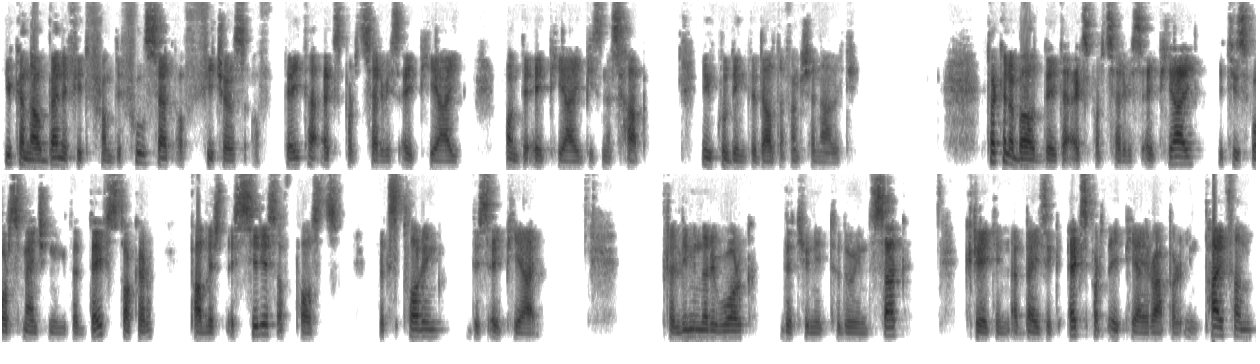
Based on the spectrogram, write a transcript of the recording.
you can now benefit from the full set of features of Data Export Service API on the API Business Hub, including the Delta functionality. Talking about Data Export Service API, it is worth mentioning that Dave Stocker published a series of posts exploring this API. Preliminary work that you need to do in SAC, creating a basic export API wrapper in Python,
